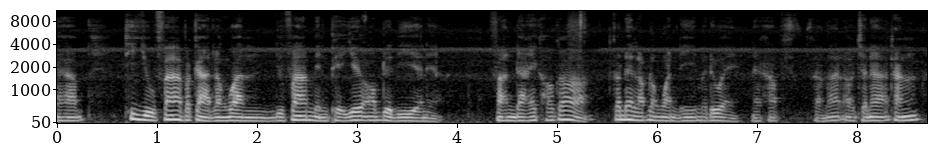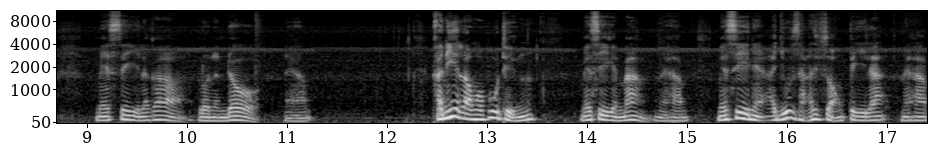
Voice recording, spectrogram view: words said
นะครับ ที่ยูฟาประกาศรางวัลยูฟา Men's Player of the Year เนี่ยฟานไดค์เขาก็ก็ได้รับรางวัลนี้มาด้วยนะครับ สามารถเอาชนะทั้งเมสซี่แล้วก็โรนัลโดนะครับ คราวนี้เรามาพูดถึงเมสซี่กันบ้างนะครับ เมสซี่เนี่ยอายุ 32 ปีแล้วนะครับ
